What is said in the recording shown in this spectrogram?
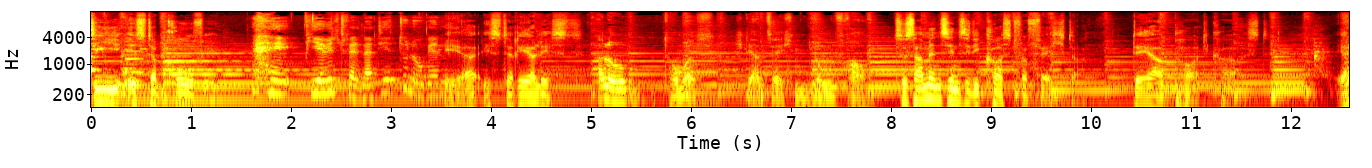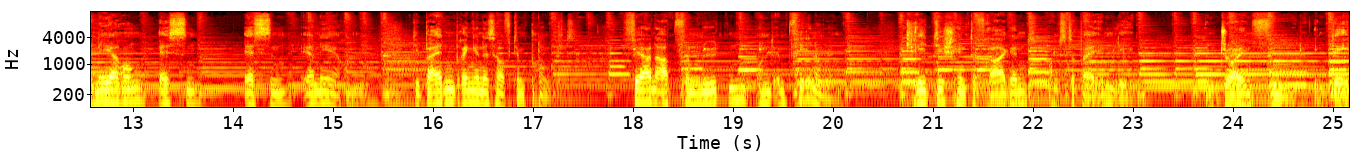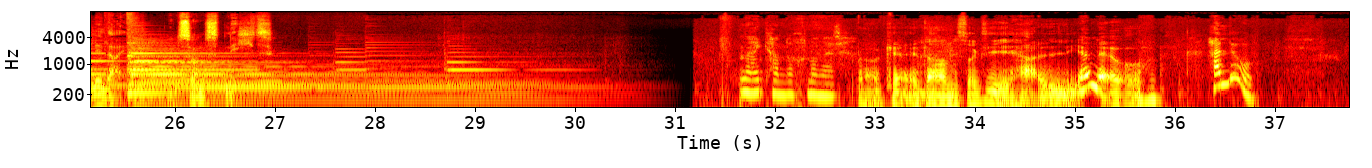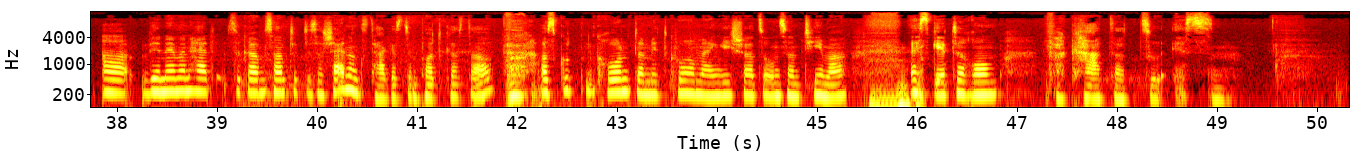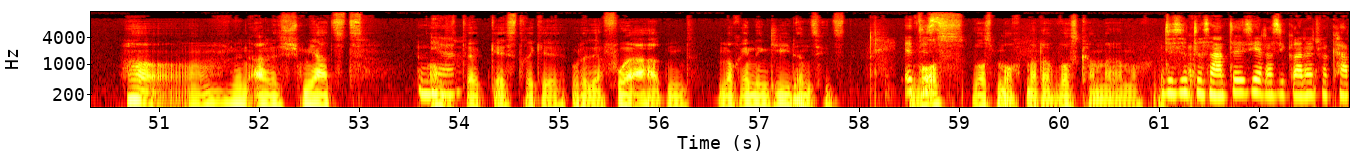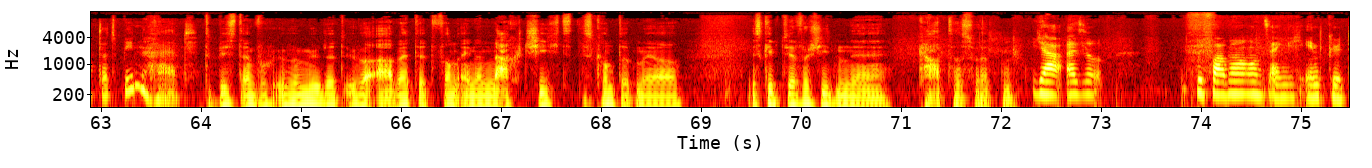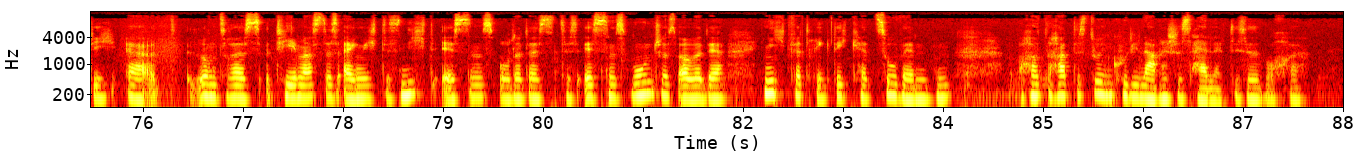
Sie ist der Profi. Hey, Pia Wildfellner, Diätologin. Er ist der Realist. Hallo, Thomas, Sternzeichen Jungfrau. Zusammen sind sie die Kostverfechter. Der Podcast. Ernährung, Essen, Essen, Ernährung. Die beiden bringen es auf den Punkt. Fernab von Mythen und Empfehlungen. Kritisch hinterfragend und dabei im Leben. Enjoying food in daily life und sonst nichts. Nein, ich kann doch noch nicht. Okay, dann sag sie Hallihallo. Hallo. Äh, wir nehmen heute sogar am Sonntag des Erscheinungstages den Podcast auf. Aus gutem Grund, damit kommen wir eigentlich schon zu unserem Thema. Es geht darum, verkatert zu essen. Oh, wenn alles schmerzt Ja. und der gestrige oder der Vorabend noch in den Gliedern sitzt. Das- was, was macht man da? Was kann man da machen? Das Interessante ist ja, dass ich gar nicht verkatert bin heute. Du bist einfach übermüdet, überarbeitet von einer Nachtschicht. Das kommt halt mir ja. Es gibt ja verschiedene Katersorten. Ja, also bevor wir uns eigentlich endgültig äh, unseres Themas, des eigentlich des Nichtessens oder des, des Essenswunsches, aber der Nichtverträglichkeit zuwenden, hat, hattest du ein kulinarisches Highlight diese Woche,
